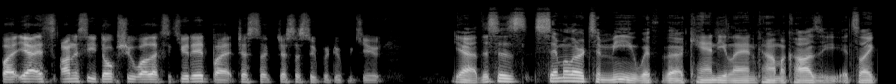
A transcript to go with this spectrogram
But yeah, it's honestly dope shoe, well executed, but just a, just a super duper cute. Yeah, this is similar to me with the Candyland Kamikaze. It's like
